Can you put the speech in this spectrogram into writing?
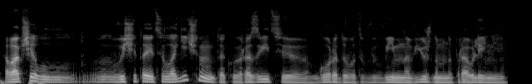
А вообще вы считаете логичным такое развитие города вот именно в южном направлении?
